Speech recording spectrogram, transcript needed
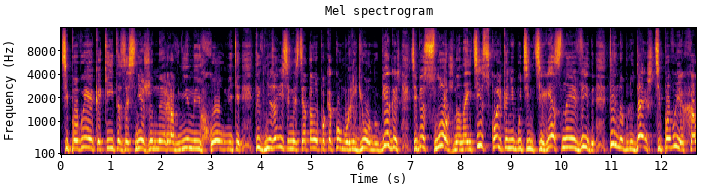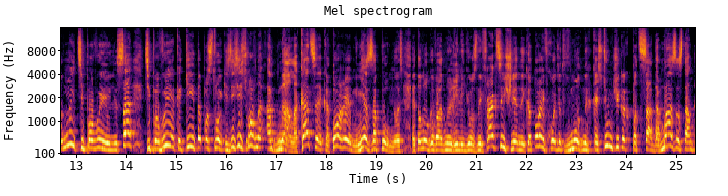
типовые какие-то заснеженные равнины и холмики. Ты вне зависимости от того, по какому региону бегаешь, тебе сложно найти сколько-нибудь интересные виды. Ты наблюдаешь типовые холмы, типовые леса, типовые какие-то постройки. Здесь есть ровно одна локация, которая мне запомнилась. Это логово одной религиозной фракции, члены которой входят в модных костюмчиках под садомазос, там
